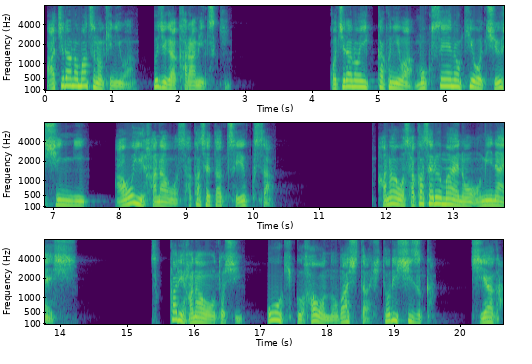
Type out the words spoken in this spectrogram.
あちらの松の木には藤が絡みつき、こちらの一角には木製の木を中心に青い花を咲かせた露草。花を咲かせる前のおみなえし。かり花を落とし、大きく葉を伸ばした一人静か、視野が。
